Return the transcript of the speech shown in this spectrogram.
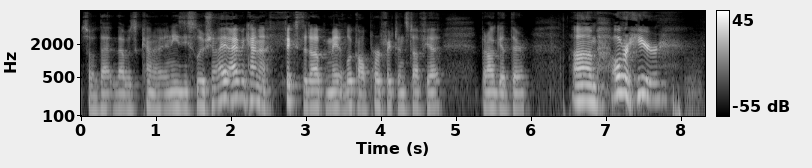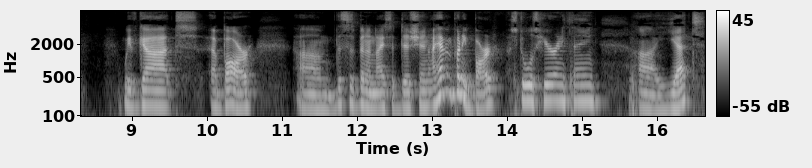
So that, that was kind of an easy solution. I, I haven't kind of fixed it up and made it look all perfect and stuff yet, but I'll get there. Um, over here, we've got a bar. Um, this has been a nice addition. I haven't put any bar stools here or anything uh, yet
